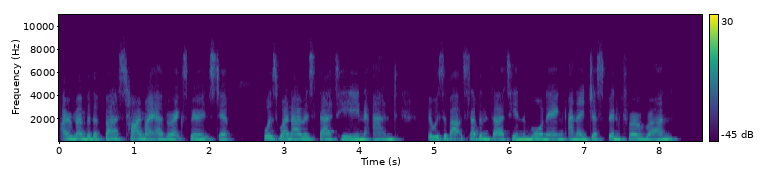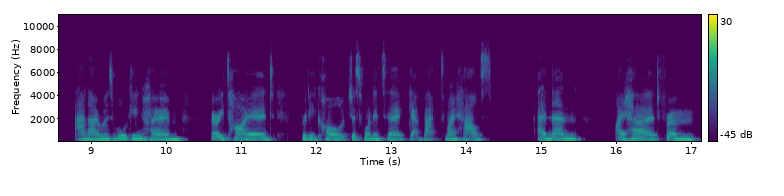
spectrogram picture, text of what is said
I remember the first time I ever experienced it was when I was 13 and it was about 7:30 in the morning and I'd just been for a run and I was walking home very tired, pretty cold, just wanted to get back to my house. And then I heard from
